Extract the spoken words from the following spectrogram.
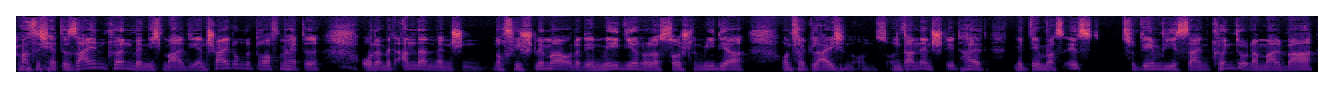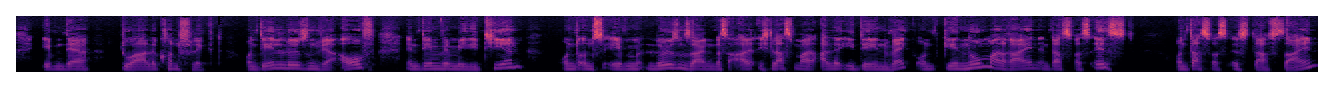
was ich hätte sein können, wenn ich mal die Entscheidung getroffen hätte oder mit anderen Menschen, noch viel schlimmer oder den Medien oder Social Media und vergleichen uns. Und dann entsteht halt mit dem, was ist, zu dem, wie es sein könnte oder mal war, eben der duale Konflikt. Und den lösen wir auf, indem wir meditieren und uns eben lösen, sagen, dass ich lasse mal alle Ideen weg und gehe nur mal rein in das, was ist. Und das, was ist, darf sein.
